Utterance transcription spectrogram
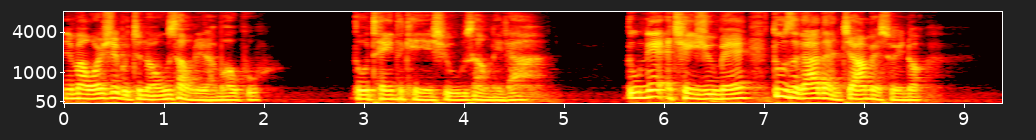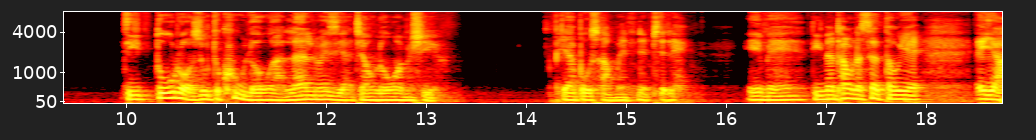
မြန်မာ worship ကိုကျွန်တော်ဥဆောင်နေတာမဟုတ်ဘူးသူထိန်သခင်ယေရှုဥဆောင်နေတာသူနဲ့အချိန်ယူမယ်သူ့စကားသံကြားမယ်ဆိုရင်တော့ဒီတိုးတော်စုတစ်ခုလုံးကလမ်းလွဲစရာအကြောင်းလုံးဝမရှိဘူးဖះပို့ဆောင်မယ်နှစ်ဖြစ်တယ်အာမင်ဒီ2023ရဲ့အရာ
